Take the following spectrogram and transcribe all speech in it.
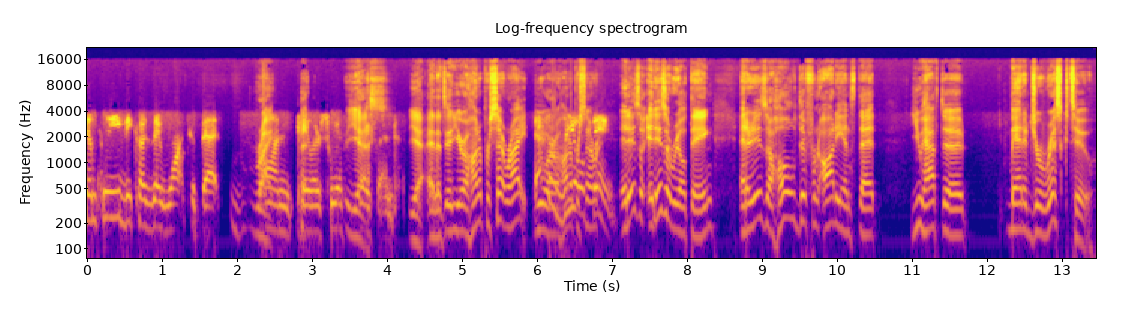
simply because they want to bet Right. on Taylor Swift's Yes. boyfriend. Yeah, and you're 100% right. That's you are 100% right. thing. It is a, it is a real thing and it is a whole different audience that you have to manage your risk to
